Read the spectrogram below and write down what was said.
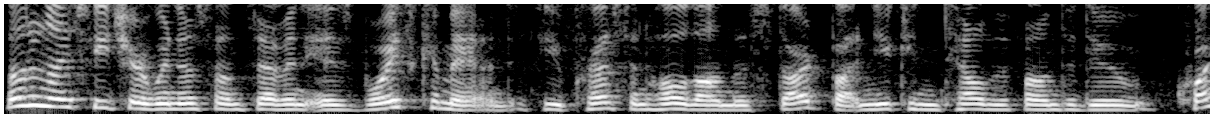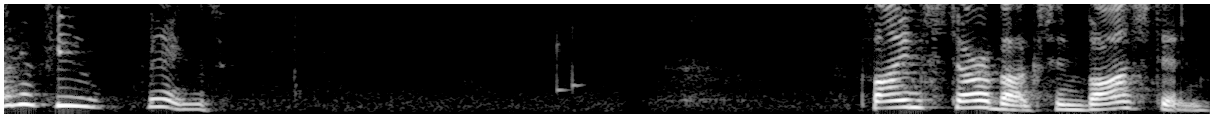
Another nice feature of Windows Phone 7 is voice command. If you press and hold on the start button, you can tell the phone to do quite a few things. Find Starbucks in Boston.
